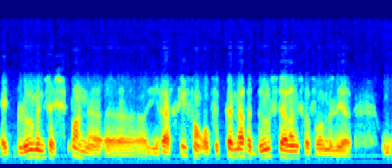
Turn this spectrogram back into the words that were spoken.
het Bloem en sy span 'n uh, hiërargie van opvoedkundige doelstellings geformuleer om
